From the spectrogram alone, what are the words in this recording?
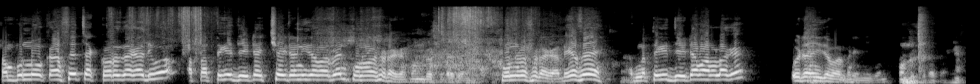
সম্পূর্ণ কাছে চেক করে দেখা দিব। আপনার থেকে যেটা ইচ্ছা এটা নিতে পারবেন পনেরোশো টাকা। পনেরোশো টাকা। পনেরোশো টাকা ঠিক আছে? আপনার থেকে যেটা ভালো লাগে ওইটা নিতে পারবেন নিবেন পনেরোশো টাকা হ্যাঁ।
